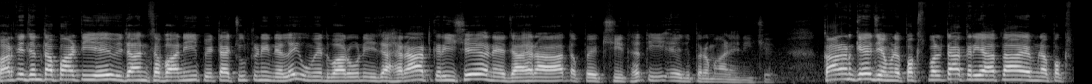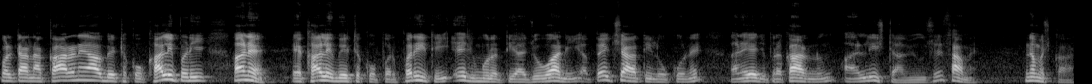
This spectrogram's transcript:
ભારતીય જનતા પાર્ટીએ વિધાનસભાની પેટા ચૂંટણીને લઈ ઉમેદવારોની જાહેરાત કરી છે અને જાહેરાત અપેક્ષિત હતી એ જ પ્રમાણેની છે. કારણ કે જેમણે પક્ષપલટા કર્યા હતા, એમના પક્ષપલટાના કારણે આ બેઠકો ખાલી પડી અને એ ખાલી બેઠકો પર ફરીથી એ જ મૂર્તિયા જોવાની અપેક્ષા હતી લોકોને અને એ જ પ્રકારનું આ લિસ્ટ આવ્યું છે સામે. નમસ્કાર.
